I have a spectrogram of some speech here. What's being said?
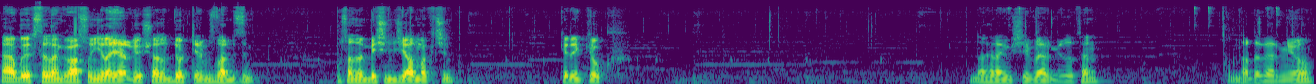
Ha bu ekstradan garson yeri ayarlıyor. Şu anda 4 yerimiz var bizim. Bu sanırım 5.yi almak için. Gerek yok. Bunlar herhangi bir şey vermiyor zaten. Bunlar da vermiyor.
